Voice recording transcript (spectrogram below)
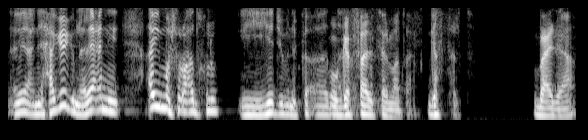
يعني حققنا. يعني أي مشروع أدخله يجب أنك وقفلت المطعم. قفلت وبعدها؟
